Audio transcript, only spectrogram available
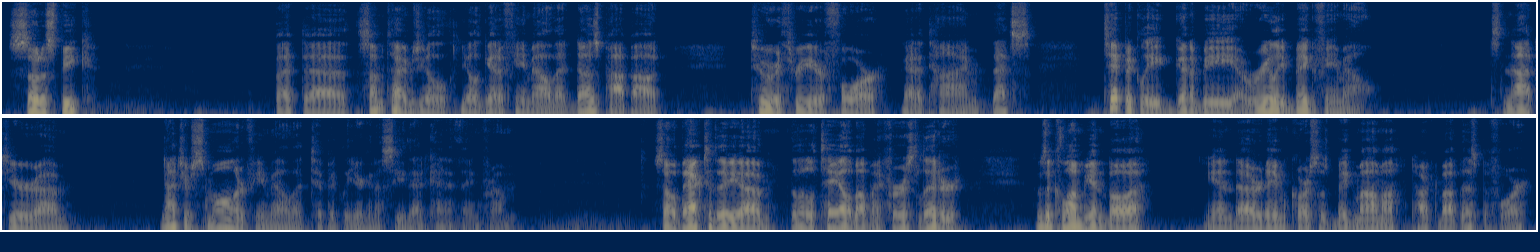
so to speak. But uh, sometimes you'll you'll get a female that does pop out two or three or four at a time. That's typically going to be a really big female. It's not your um, not your smaller female that typically you're going to see that kind of thing from. So back to the uh, the little tale about my first litter. It was a Colombian boa, and uh, her name, of course, was Big Mama. Talked about this before.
